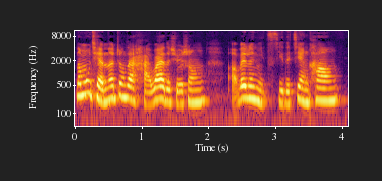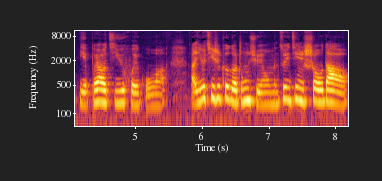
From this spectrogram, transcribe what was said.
那目前呢，正在海外的学生啊，为了你自己的健康，也不要急于回国啊。尤其是各个中学，我们最近收到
